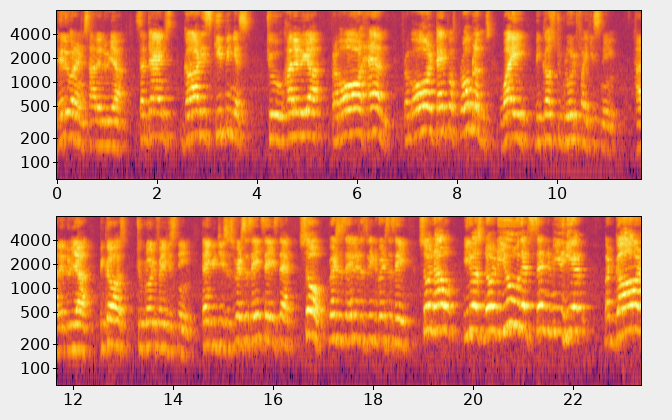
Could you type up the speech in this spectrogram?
deliverance. Hallelujah. Sometimes God is keeping us to, hallelujah, from all harm, from all type of problems. Why? Because to glorify His name. Hallelujah. Because to glorify His name. Thank you, Jesus. Verses 8 says that. So, verses 8, let us read verses 8. So now, it was not you that sent me here, but God,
